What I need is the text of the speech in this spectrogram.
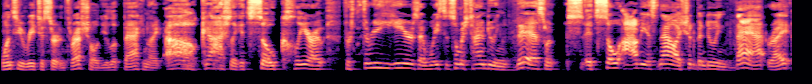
once you reach a certain threshold, you look back and you're like, oh gosh, like it's so clear. I, for three years, I wasted so much time doing this when it's so obvious now. I should have been doing that, right?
